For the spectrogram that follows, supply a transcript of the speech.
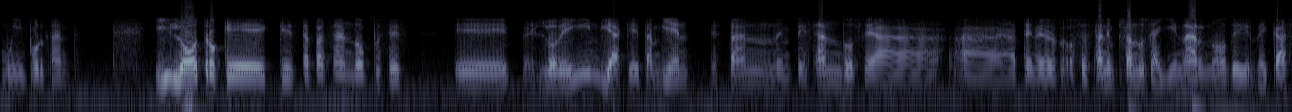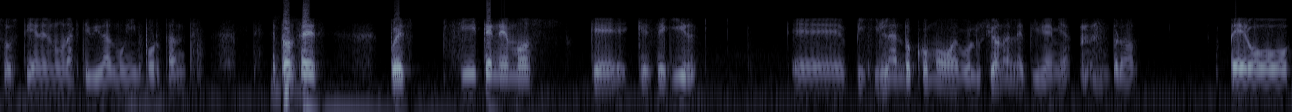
muy importante. Y lo otro que, que está pasando, pues es eh, lo de India, que también están empezándose a, a, tener, o sea, están empezándose a llenar, ¿no? De, casos, tienen una actividad muy importante. Entonces, pues sí tenemos que, que seguir eh, vigilando cómo evoluciona la epidemia, perdón, pero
